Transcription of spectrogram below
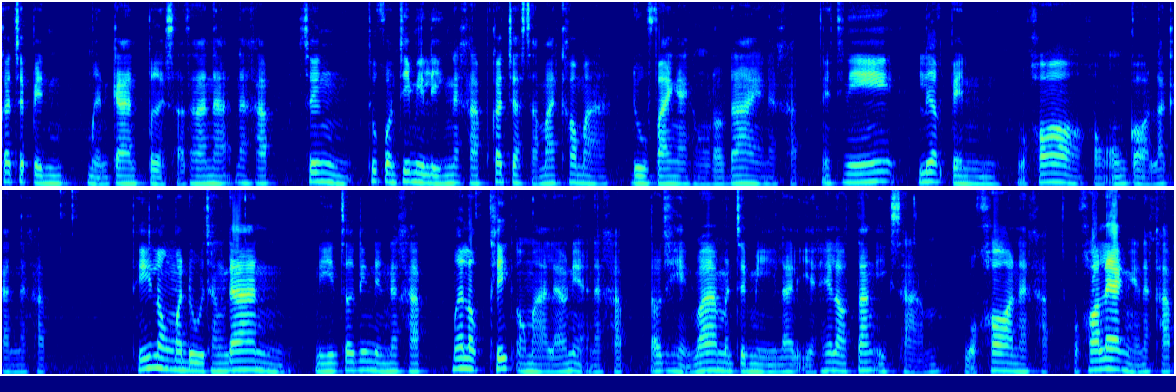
ก็จะเป็นเหมือนการเปิดสาธารณะนะครับ ซึ่งทุกคนที่มีลิงก์นะครับก็จะสามารถเข้ามาดูไฟล์งานของเราได้นะครับ ในที่นี้เลือกเป็นหัวข้อขององค์กรแล้วกันนะครับทีนี้ลองมาดูทางด้านนี้สักนิดนึงนะครับ เมื่อเราคลิกออกมาแล้วเนี่ยนะครับ เราจะเห็นว่ามันจะมีรายละเอียดให้เราตั้งอีก 3 หัวข้อนะครับ หัวข้อแรกเนี่ยนะครับ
